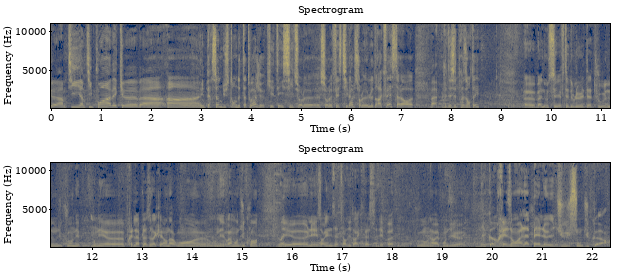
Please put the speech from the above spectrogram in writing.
euh, un petit, un petit point avec euh, bah, un- une personne du stand de tatouage qui était ici sur le, sur le festival, sur le, Dragfest. Alors, euh, bah, je vais te laisser te présenter. Euh, bah, nous, c'est FTW Tattoo. Donc, du coup, on est, on est euh, près de la place de la Calandre à Rouen. Euh, on est vraiment du coin. Ouais. Et euh, les organisateurs du Dragfest, c'est des potes. Du coup, on a répondu euh, présent à l'appel du son du corps.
